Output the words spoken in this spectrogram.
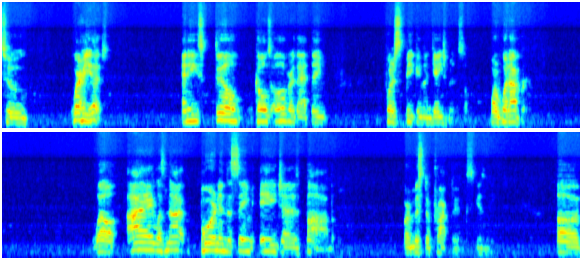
to where he is. And he still goes over that thing for speaking engagements or whatever. Well, I was not born in the same age as Bob or Mr. Proctor, excuse me. Uh,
